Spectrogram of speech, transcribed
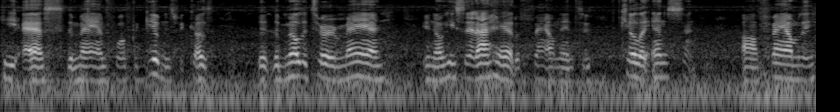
he asked the man for forgiveness because the, the military man, you know, he said, I had a family, and to kill an innocent uh, family,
